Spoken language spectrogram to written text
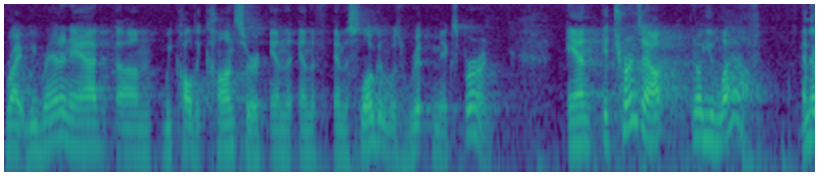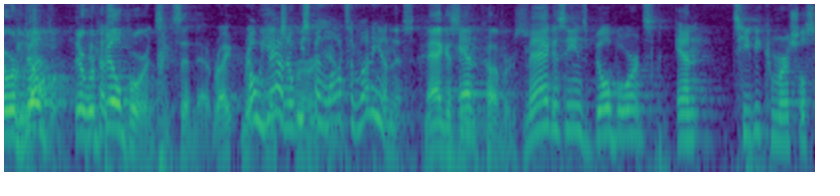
Right, we ran an ad, um, we called it Concert, and the, and, the, and the slogan was Rip, Mix, Burn. And it turns out, you know, you laugh. And there were, bill- there were billboards that said that, right? Rip, oh, yeah, mix, no, we burn, spent yeah. lots of money on this. Magazine And covers. Magazines, billboards, and TV commercials.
